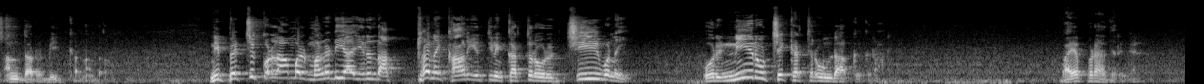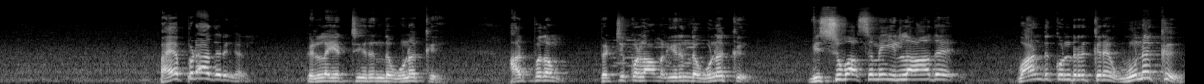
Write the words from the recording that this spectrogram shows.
சந்தர் பி கனதர் நீ பெற்றுக்கொள்ளாமல் மலடியாக இருந்த அத்தனை காரியத்தினை கர்த்தர் ஒரு ஜீவனை ஒரு நீரூற்றை கர்த்தர் உண்டாக்குகிறார். பயப்படாதிருங்கள். பயப்படாதிருங்கள். பிள்ளையற்று இருந்த உனக்கு அற்புதம் பெற்றுக்கொள்ளாமல் இருந்த உனக்கு விசுவாசமே இல்லாத வாழ்ந்து கொண்டிருக்கிற உனக்கு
